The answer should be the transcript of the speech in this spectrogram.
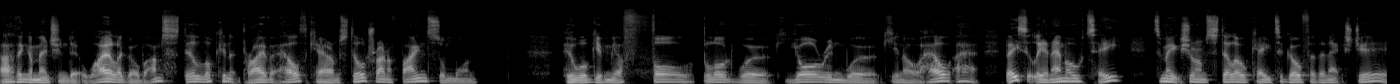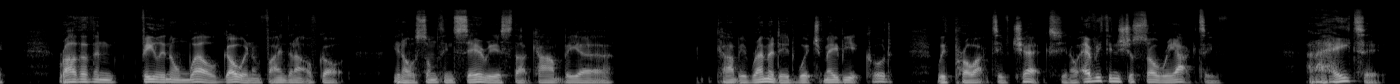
i think i mentioned it a while ago but i'm still looking at private healthcare i'm still trying to find someone who will give me a full blood work, urine work, you know, hell, uh, basically an MOT to make sure I'm still okay to go for the next year, rather than feeling unwell, going and finding out I've got, you know, something serious that can't be uh, can't be remedied, which maybe it could with proactive checks. You know, everything's just so reactive, and I hate it.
